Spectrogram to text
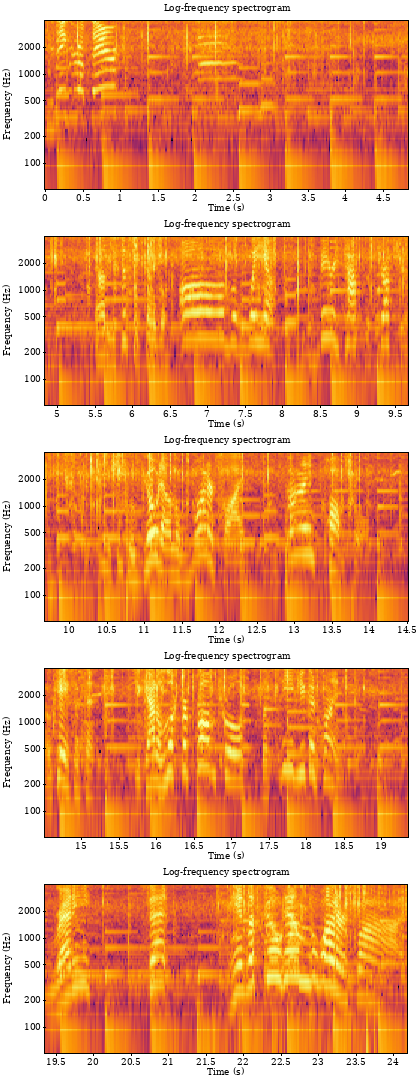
You think they're up there? Now the assistant's gonna go all the way up to the very top of the structure to see if she can go down the water slide and find Paw Patrol. Okay, assistant, you gotta look for Paw Patrol. Let's see if you can find them. Ready, set, and let's go down the water slide.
